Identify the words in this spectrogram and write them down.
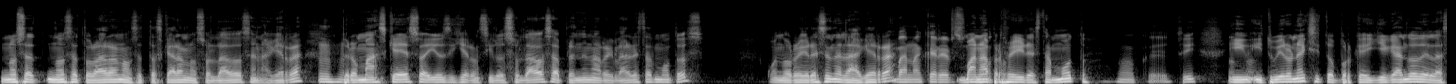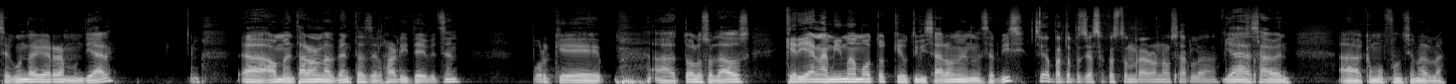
no se, no se atoraran o se atascaran los soldados en la guerra. Pero más que eso, ellos dijeron, si los soldados aprenden a arreglar estas motos, cuando regresen de la guerra, Van a querer van a preferir esta moto. ¿sí? Y, y tuvieron éxito porque llegando de la Segunda Guerra Mundial, ah, aumentaron las ventas del Harley Davidson porque ah, todos los soldados querían la misma moto que utilizaron en el servicio. Sí, aparte pues ya se acostumbraron a usarla. Ya saben ah, cómo funcionarla.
